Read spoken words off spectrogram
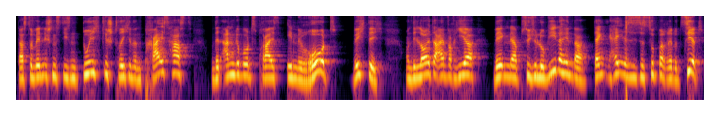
dass du wenigstens diesen durchgestrichenen Preis hast und den Angebotspreis in Rot. Wichtig. Und die Leute einfach hier wegen der Psychologie dahinter denken, hey, das ist super reduziert.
